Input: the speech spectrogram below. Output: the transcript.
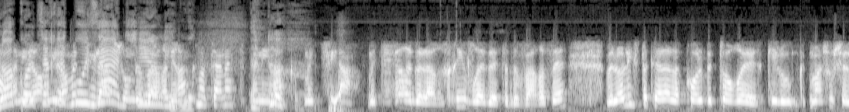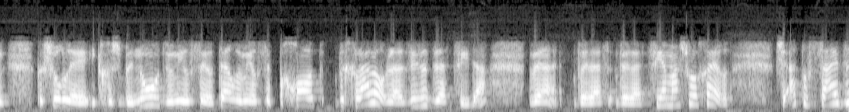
לא אני הכל לא- צריך אני לא להיות מציעה מאוזן, שום. דבר. אני רק נותנת, אני רק מציעה. מציעה רגע להרחיב רגע את הדבר הזה, ולא להסתכל על הכל בתור אה, כאילו משהו שקשור להתחשבנות, ומי עושה יותר ומי עושה פחות. בכלל לא, להזיז את זה הצידה, ולהציע משהו אחר. כשאת עושה את זה,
